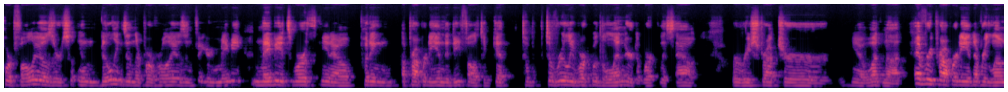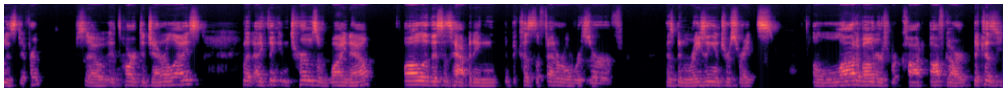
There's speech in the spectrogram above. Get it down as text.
portfolios or in buildings in their portfolios and figuring maybe maybe it's worth you know putting a property into default to get to, to really work with the lender to work this out or restructure or you know whatnot. Every property and every loan is different so it's hard to generalize but i think in terms of why now all of this is happening because the federal reserve has been raising interest rates a lot of owners were caught off guard because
